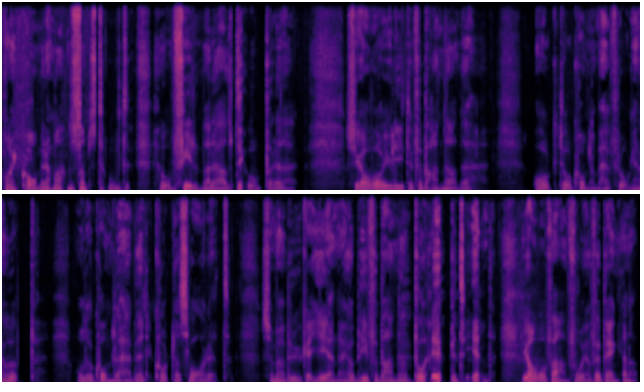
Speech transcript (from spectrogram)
och en kameraman som stod och filmade alltihopa det där. Så jag var ju lite förbannad. Och då kom de här frågorna upp. Och då kom det här väldigt korta svaret som jag brukar ge när jag blir förbannad på ett beteende. Ja, vad fan får jag för pengarna?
